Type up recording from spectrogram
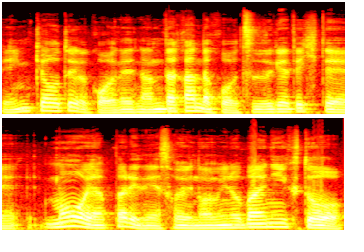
勉強というかこうね、なんだかんだこう続けてきて、もうやっぱりね、そういう飲みの場合に行くと、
